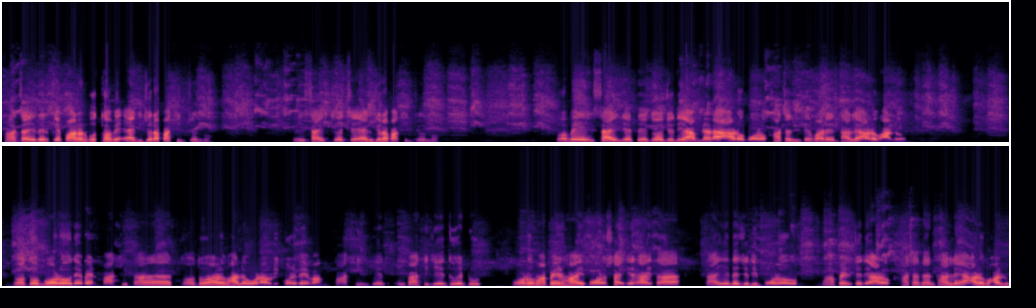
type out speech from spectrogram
খাঁচা এদেরকে পালন করতে হবে এক জোড়া পাখির জন্য। এই সাইজটি হচ্ছে এক জোড়া পাখির জন্য। তবে এই সাইজের থেকেও যদি আপনারা আরও বড় খাঁচা দিতে পারেন, তাহলে আরও ভালো। যত বড় দেবেন পাখি তত আরও ভালো ওড়াউড়ি করবে এবং পাখি যে, এই পাখি যেহেতু একটু বড় মাপের হয়, বড় সাইজের হয়, তা, তাই এদের যদি বড় মাপের যদি আরও খাঁচা দেন, তাহলে আরও ভালো।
